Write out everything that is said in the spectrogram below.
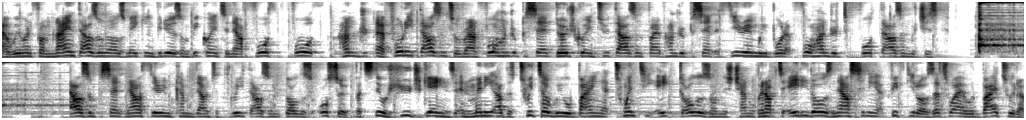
Uh, we went from 9,000 when I was making videos on Bitcoin to now 400, uh, 40,000, so around 400%. Dogecoin 2,500%. Ethereum we bought at 400 to 4,000, which is thousand percent. Now ethereum coming down to three thousand dollars also but still huge gains and many others twitter we were buying at 28 dollars on this channel went up to 80 dollars now sitting at 50 dollars. That's why i would buy twitter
